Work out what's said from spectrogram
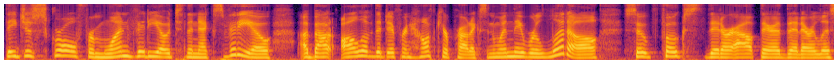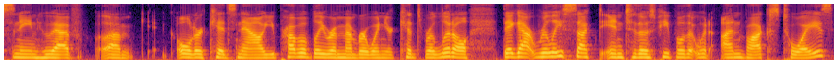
they just scroll from one video to the next video about all of the different healthcare products. And when they were little, so folks that are out there that are listening who have um, older kids now, you probably remember when your kids were little, they got really sucked into those people that would unbox toys.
